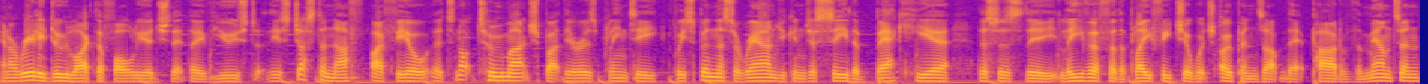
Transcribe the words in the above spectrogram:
and I really do like the foliage that they've used. There's just enough, I feel. It's not too much, but there is plenty. If we spin this around, you can just see the back here. This is the lever for the play feature, which opens up that part of the mountain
